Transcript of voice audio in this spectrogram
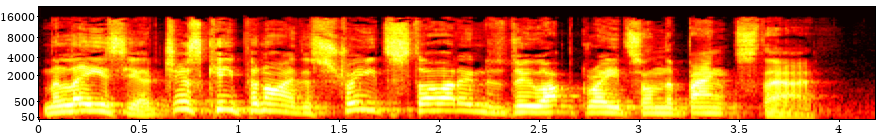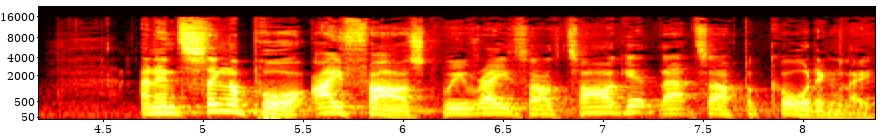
Malaysia, just keep an eye. The street's starting to do upgrades on the banks there. And in Singapore, iFast, we raise our target, that's up accordingly.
